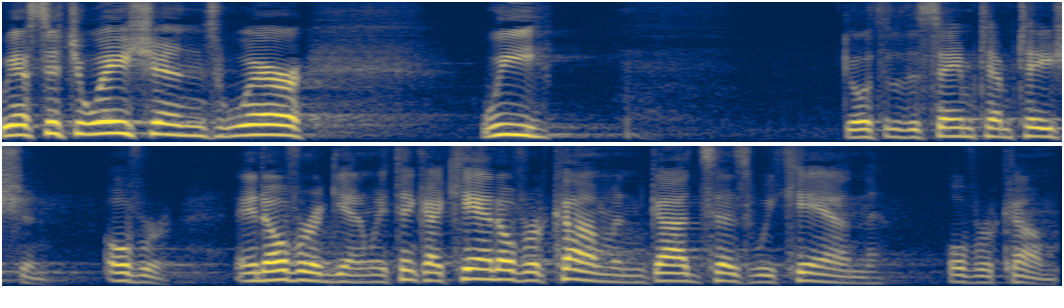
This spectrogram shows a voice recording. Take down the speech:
We have situations where we go through the same temptation over and over again. We think, I can't overcome, and God says we can overcome.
